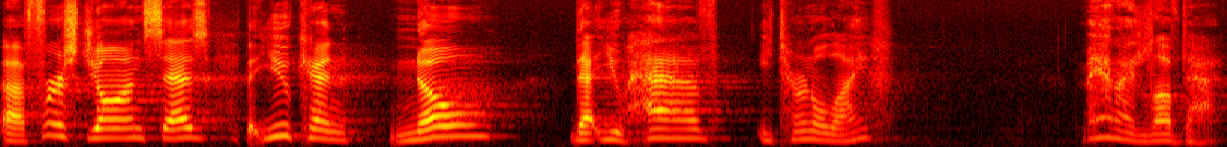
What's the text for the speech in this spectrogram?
uh, 1 John says that you can know that you have eternal life? Man, I love that.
